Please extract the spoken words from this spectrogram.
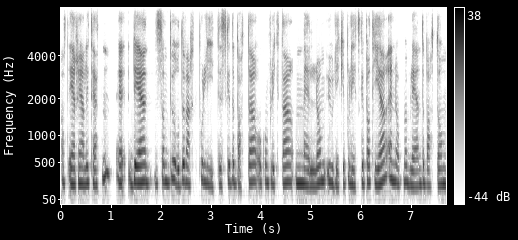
at er realiteten. Eh, det som burde vært politiske debatter og konflikter mellom ulike politiske partier, ender opp med å bli en debatt om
